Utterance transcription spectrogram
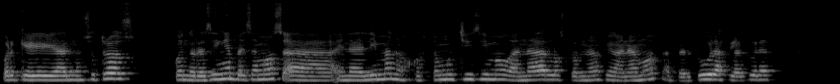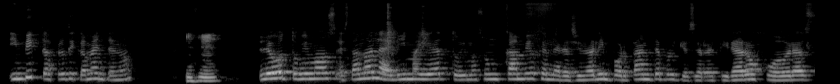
porque a nosotros, cuando recién empezamos a, en la de Lima, nos costó muchísimo ganar los torneos que ganamos, aperturas, clausuras, invictas prácticamente, ¿no? Luego tuvimos, estando en la de Lima ya, tuvimos un cambio generacional importante porque se retiraron jugadoras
